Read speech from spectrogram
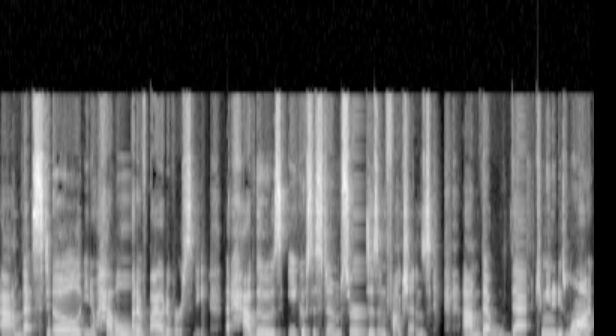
um, that still you know have a lot of biodiversity that have those ecosystem services and functions um, that that communities want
